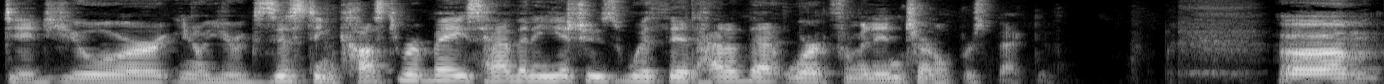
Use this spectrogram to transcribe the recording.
did your you know your existing customer base have any issues with it? How did that work from an internal perspective? Um,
